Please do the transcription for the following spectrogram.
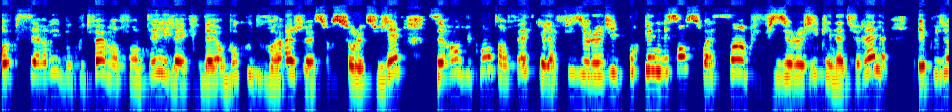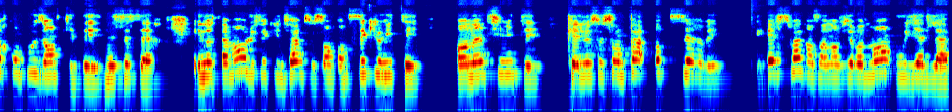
observé beaucoup de femmes enfantées, il a écrit d'ailleurs beaucoup d'ouvrages sur le sujet, s'est rendu compte en fait que la physiologie pour qu'une naissance soit simple, physiologique et naturelle, il y a plusieurs composantes qui étaient nécessaires. Et notamment le fait qu'une femme se sente en sécurité, en intimité, qu'elle ne se sente pas observée, qu'elle soit dans un environnement où il y a de la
